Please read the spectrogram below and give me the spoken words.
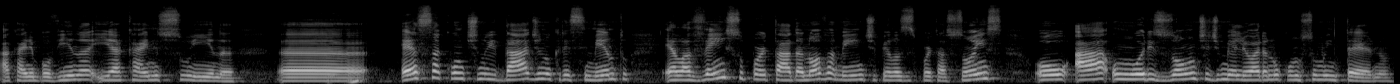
a carne bovina e a carne suína. Uh, essa continuidade no crescimento, ela vem suportada novamente pelas exportações ou há um horizonte de melhora no consumo interno?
